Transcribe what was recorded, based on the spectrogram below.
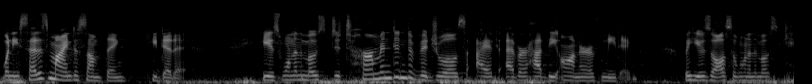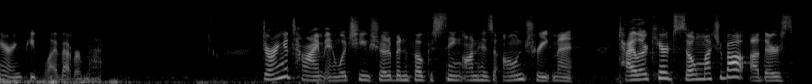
When he set his mind to something, he did it. He is one of the most determined individuals I have ever had the honor of meeting, but he was also one of the most caring people I've ever met. During a time in which he should have been focusing on his own treatment, Tyler cared so much about others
